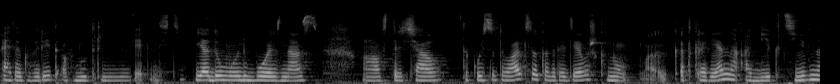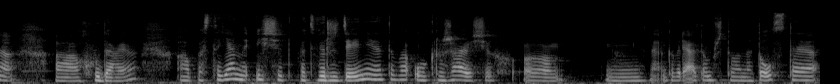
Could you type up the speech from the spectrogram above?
это говорит о внутренней неуверенности. Я думаю, любой из нас а, встречал такую ситуацию, когда девушка, ну, откровенно, объективно а, худая, а, постоянно ищет подтверждение этого у окружающих, не знаю, говоря о том, что она толстая,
